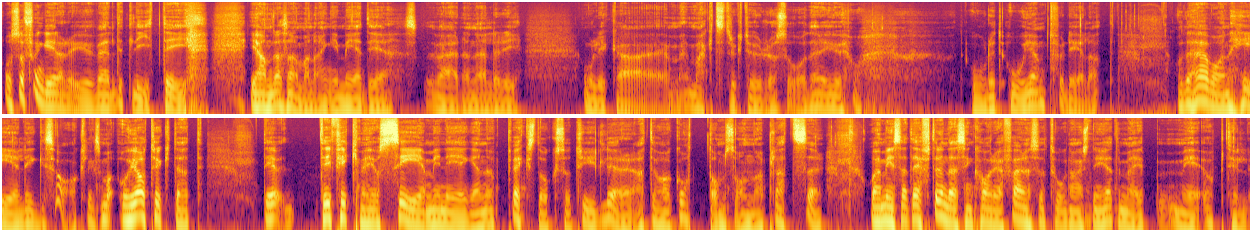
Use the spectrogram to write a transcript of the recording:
Och så fungerar det ju väldigt lite i, i andra sammanhang, i medievärlden eller i olika eh, maktstrukturer och så. Där är ju ordet ojämnt fördelat. Och det här var en helig sak. Liksom. Och jag tyckte att det, det fick mig att se min egen uppväxt också tydligare, att det var gott om sådana platser. Och jag minns att efter den där Sincari-affären så tog Dagens Nyheter mig med upp till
